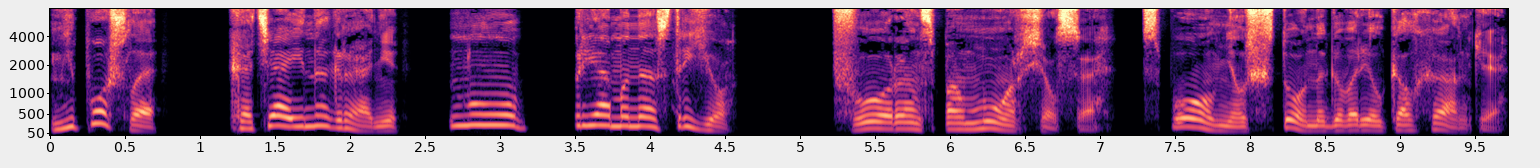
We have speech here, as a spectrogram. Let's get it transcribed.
не пошлая, хотя и на грани, ну, прямо на острие». Форенс поморщился, вспомнил, что наговорил Колханке.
